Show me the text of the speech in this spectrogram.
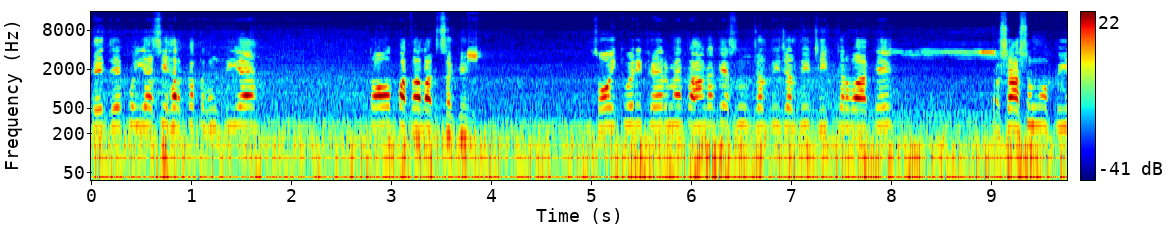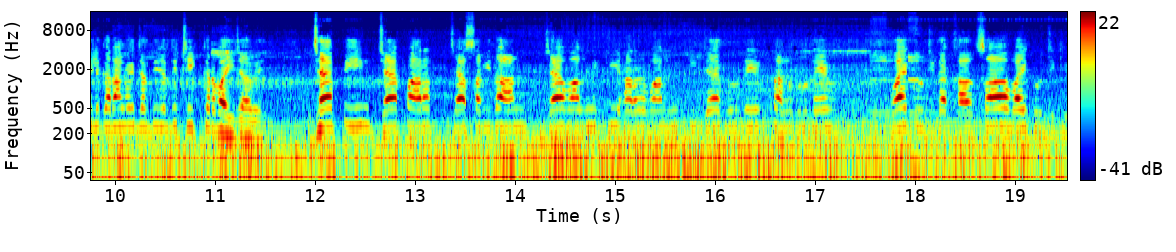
ਤੇ ਜੇ ਕੋਈ ਐਸੀ ਹਰਕਤ ਹੁੰਦੀ ਹੈ ਤਾਂ ਉਹ ਪਤਾ ਲੱਗ ਸਕੇ। ਸੋ ਇੱਕ ਵਾਰੀ ਫੇਰ ਮੈਂ ਕਹਾਂਗਾ ਕਿ ਇਸ ਨੂੰ ਜਲਦੀ ਜਲਦੀ ਠੀਕ ਕਰਵਾ ਕੇ ਪ੍ਰਸ਼ਾਸਨ ਨੂੰ ਅਪੀਲ ਕਰਾਂਗੇ ਜਲਦੀ ਜਲਦੀ ਠੀਕ ਕਰਵਾਈ ਜਾਵੇ। ਜੈ ਭੀਮ, ਜੈ ਭਾਰਤ, ਜੈ ਸੰਵਿਧਾਨ, ਜੈ ਵਾਲਮੀਕੀ, ਹਰ ਵਾਲਮੀਕੀ, ਜੈ ਗੁਰਦੇਵ, ਧੰਨ ਗੁਰਦੇਵ। ਵਾਹਿਗੁਰੂ ਜੀ ਦਾ ਖਾਲਸਾ, ਵਾਹਿਗੁਰੂ ਜੀ ਕੀ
